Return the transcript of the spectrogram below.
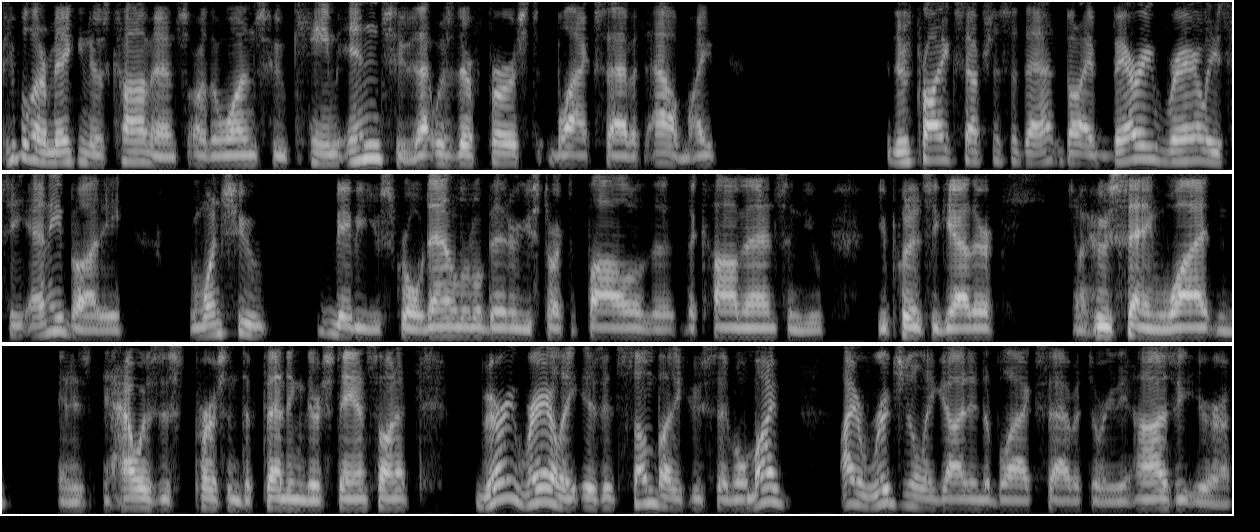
People that are making those comments are the ones who came into that was their first Black Sabbath album. I there's probably exceptions to that, but I very rarely see anybody once you maybe you scroll down a little bit or you start to follow the the comments and you you put it together, uh, who's saying what and and is how is this person defending their stance on it? Very rarely is it somebody who said, "Well, my I originally got into Black Sabbath during the Ozzy era,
